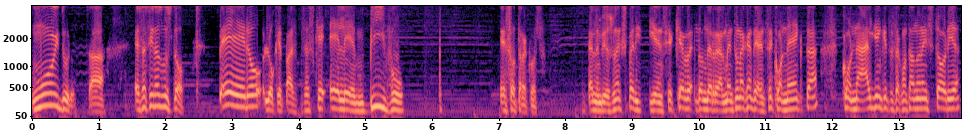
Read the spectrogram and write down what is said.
muy duro, o sea, esa sí nos gustó, pero lo que pasa es que el en vivo es otra cosa. El en vivo es una experiencia que, donde realmente una cantidad de gente se conecta con alguien que te está contando una historia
